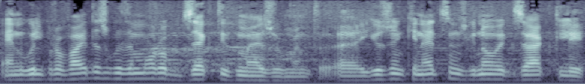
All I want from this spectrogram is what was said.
and will provide us with a more objective measurement. Uh, using Kinetisense, you know exactly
